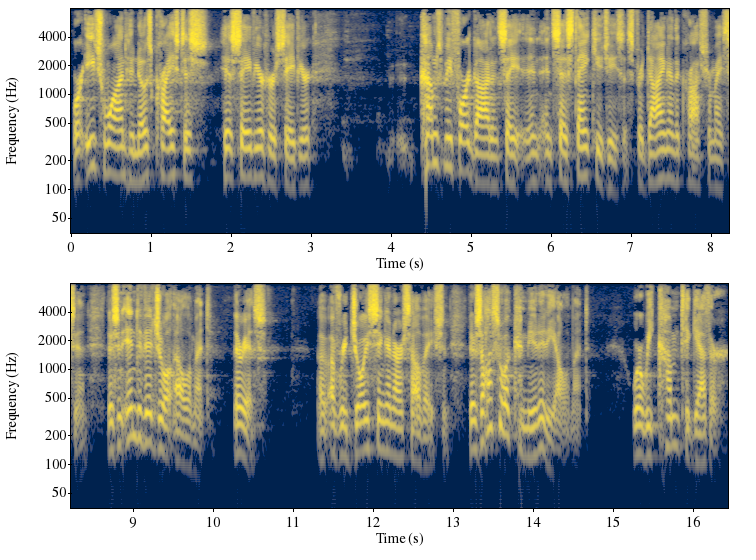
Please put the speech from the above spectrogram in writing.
where each one who knows Christ as his Savior, her Savior, comes before God and, say, and, and says, Thank you, Jesus, for dying on the cross for my sin. There's an individual element. There is. Of, of rejoicing in our salvation. There's also a community element where we come together,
